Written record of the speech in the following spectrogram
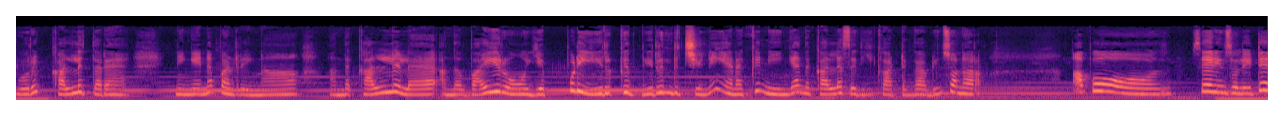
ஒரு கல் தரேன். நீங்கள் என்ன பண்ணுறீங்கன்னா அந்த கல்லில் அந்த வைரம் எப்படி இருக்கு இருந்துச்சுன்னு எனக்கு நீங்கள் அந்த கல்லை செதுக்கி காட்டுங்க அப்படின்னு சொன்னாராம். அப்போது சரின்னு சொல்லிட்டு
